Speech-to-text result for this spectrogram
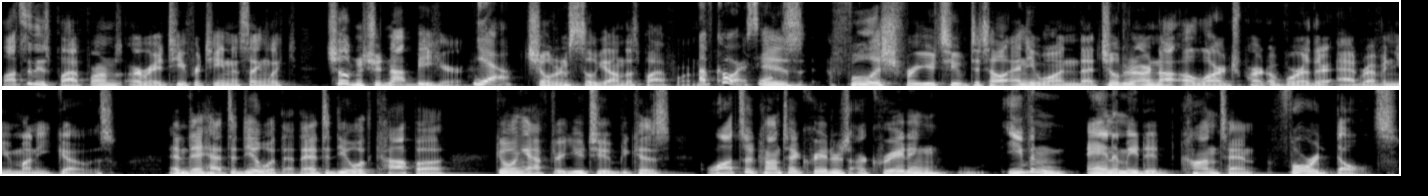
lots of these platforms are rated T for teen and saying like children should not be here yeah. children still get on this platform. Of course. Yeah. It is foolish for YouTube to tell anyone that children are not a large part of where their ad revenue money goes. And they had to deal with that. They had to deal with COPPA going after YouTube because lots of content creators are creating even animated content for adults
